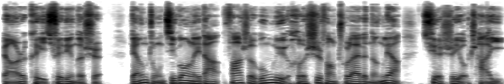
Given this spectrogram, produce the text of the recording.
然而可以确定的是，两种激光雷达发射功率和释放出来的能量确实有差异。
